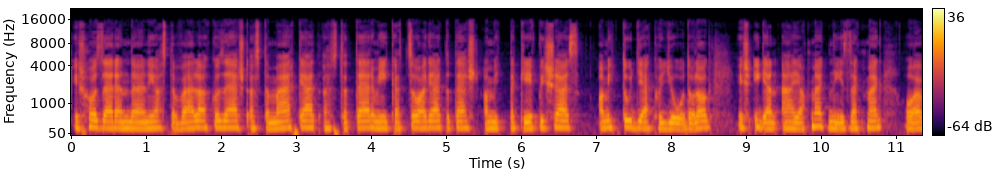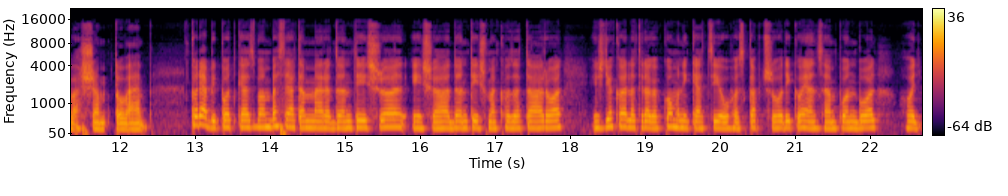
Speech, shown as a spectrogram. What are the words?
és hozzárendelni azt a vállalkozást, azt a márkát, azt a terméket, szolgáltatást, amit te képviselsz, amit tudják, hogy jó dolog, és igen, álljak meg, nézzek meg, olvassam tovább. Korábbi podcastban beszéltem már a döntésről és a döntés meghozatalról, és gyakorlatilag a kommunikációhoz kapcsolódik olyan szempontból, hogy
